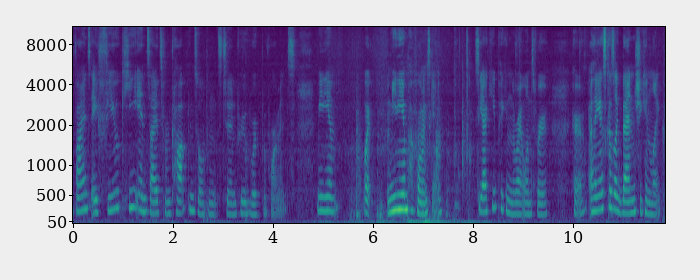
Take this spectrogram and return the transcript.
finds a few key insights from top consultants to improve work performance. Medium, wait, medium performance game. See, I keep picking the right ones for her. I think it's because like then she can like,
